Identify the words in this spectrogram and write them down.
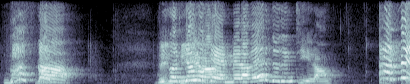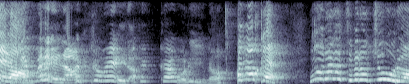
basta. Ricordiamo Dentiera. che è mela verde o dentiera? È mela. mela, che mela, che cavolino. Ma no che ragazzi, ve lo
